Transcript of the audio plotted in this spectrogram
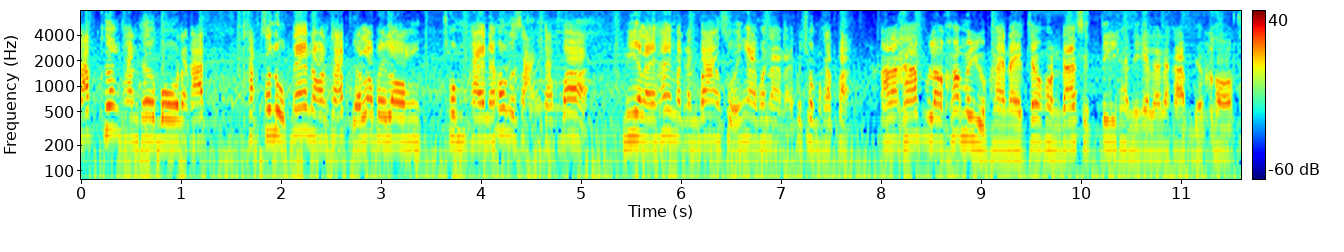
ครับ เครื่องพันเทอร์โบนะครับ ขับสนุกแน่นอนครับ เดี๋ยวเราไปลองชมภายในห้องโดยสารครับว่ามีอะไรให้มากันบ้างสวยงามขนาดไหนไปชมครับปะเอาละครับ เราเข้ามาอยู่ภายในเจ้า Honda City คันนี้กันแล้วนะครับ เดี๋ยวขอส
